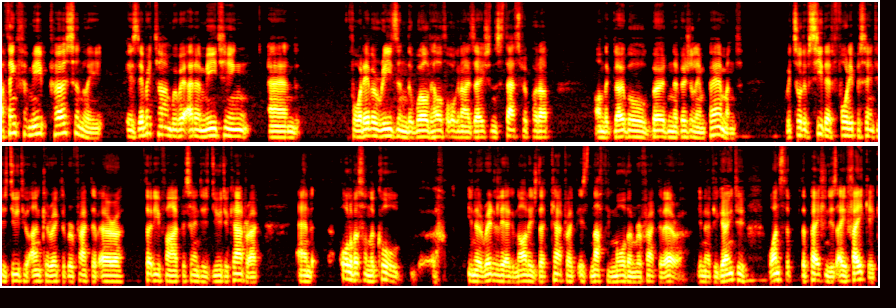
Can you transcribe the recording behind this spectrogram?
I think for me personally, is every time we were at a meeting and for whatever reason the World Health Organization stats were put up, on the global burden of visual impairment, we'd sort of see that 40% is due to uncorrected refractive error, 35% is due to cataract. And all of us on the call, you know, readily acknowledge that cataract is nothing more than refractive error. You know, if you're going to, once the, the patient is aphakic,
